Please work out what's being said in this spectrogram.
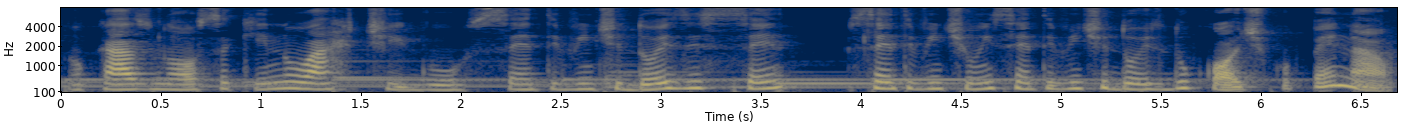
No caso nosso aqui no artigo 122 e 121 e 122 do Código Penal.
